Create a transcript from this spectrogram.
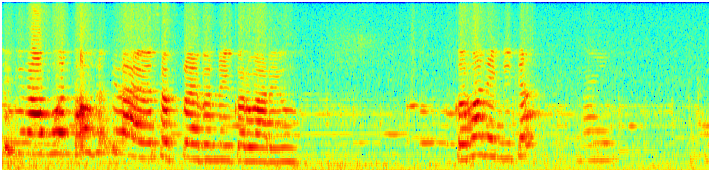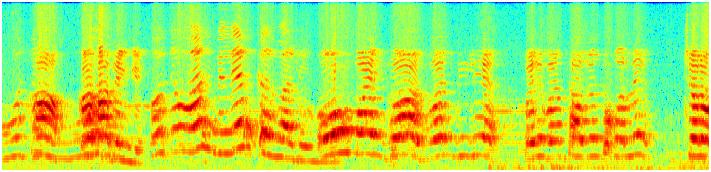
लेकिन आप वन थाउज़ेंड सब्सक्राइबर नहीं करवा रहे हो। करवा देंगे क्या? नहीं। वो तो हाँ वो- करवा देंगे। वो तो वन बिलियन करवा देंगे। ओ माय गॉड वन बिलियन पहले वन थाउज़ेंड तो कर ले। चलो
